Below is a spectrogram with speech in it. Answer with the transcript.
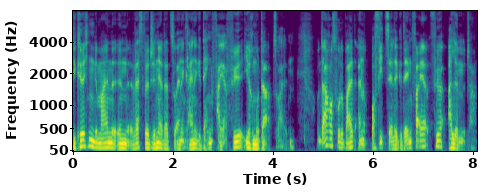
die Kirchengemeinde in West Virginia dazu, eine kleine Gedenkfeier für ihre Mutter abzuhalten. Und daraus wurde bald eine offizielle Gedenkfeier für alle Mütter.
